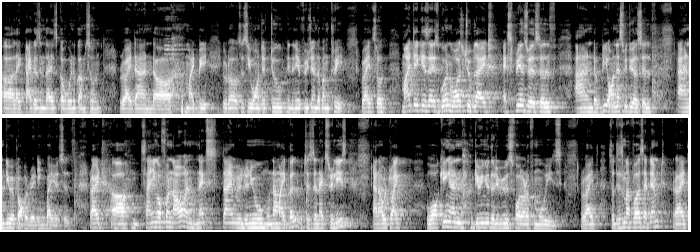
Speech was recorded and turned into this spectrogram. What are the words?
uh, like Tiger Zinda is going to come soon, right? And uh, might be you would also see Wanted 2 in the near future and Dabangg 3, right? So my take is, is go and watch Tubelight, experience yourself and be honest with yourself and give a proper rating by yourself right uh, signing off for now and next time we'll renew munna michael which is the next release and i will try walking and giving you the reviews for a lot of movies right? So this is my first attempt right?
